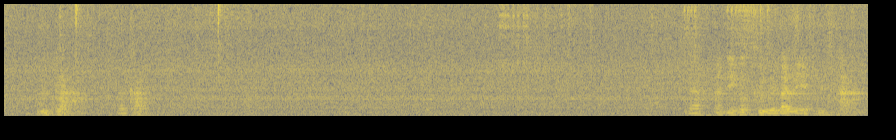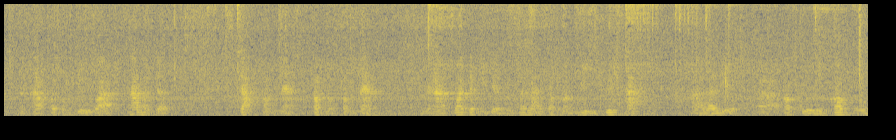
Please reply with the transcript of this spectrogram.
ำหรือเปล่านะครับนะอันนี้ก็คือรายละเอียดพื้นฐานนะครับ ก็ต้องดูว่าถ้าเราจะจับตำแหน่งกำหนดตำแหน่งนะฮะว่าจะมีจำนวนเท่าไหร่ต้องมันมีพื้นฐาน รายละเอียดก็คือข้อมูล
